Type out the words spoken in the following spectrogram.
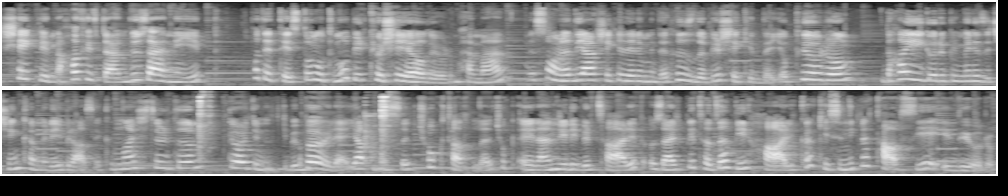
Şeklimi hafiften düzenleyip patates donutumu bir köşeye alıyorum hemen. Ve sonra diğer şekillerimi de hızlı bir şekilde yapıyorum. Daha iyi görebilmeniz için kamerayı biraz yakınlaştırdım. Gördüğünüz gibi böyle yapması çok tatlı, çok eğlenceli bir tarif. Özellikle tadı bir harika. Kesinlikle tavsiye ediyorum.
